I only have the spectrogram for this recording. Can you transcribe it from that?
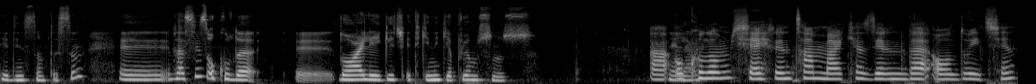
7. sınıftasın. E, mesela siz okulda e, doğayla ilgili hiç etkinlik yapıyor musunuz? Aa, Neler? Okulum şehrin tam merkez yerinde olduğu için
